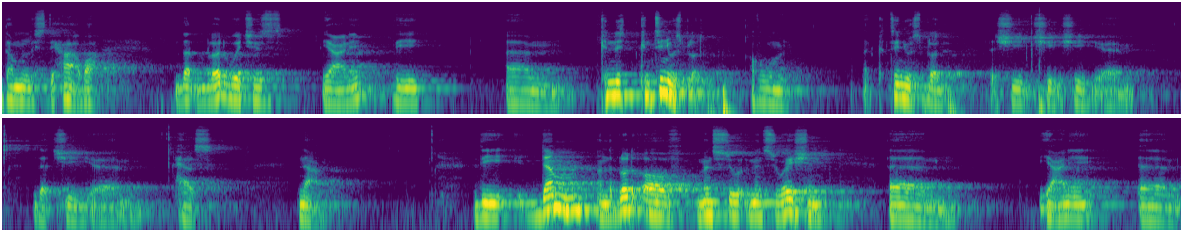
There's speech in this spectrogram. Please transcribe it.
dam al-istihada, that blood which is yani, the um, con- continuous blood of a woman, that continuous blood that she, she, she, um, that she um, has. Now, the dam and the blood of menstru- menstruation, um, يعني, um,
